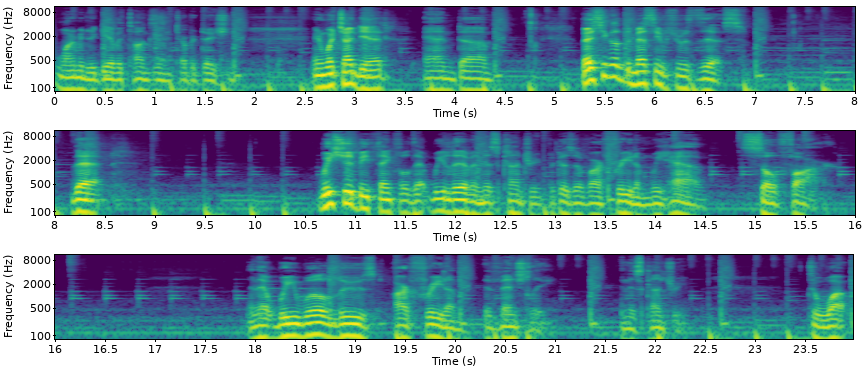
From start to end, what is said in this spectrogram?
wanted me to give a tongues of interpretation, in which I did. And uh, basically, the message was this that we should be thankful that we live in this country because of our freedom we have so far. And that we will lose our freedom eventually in this country to what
